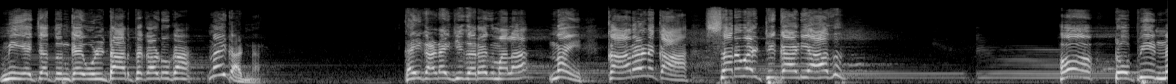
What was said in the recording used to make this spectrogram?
मी याच्यातून काही उलटा अर्थ काढू का? नाही काढणार. काही काढायची गरज मला नाही. कारण का? सर्व ठिकाणी आज हो टोपी न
